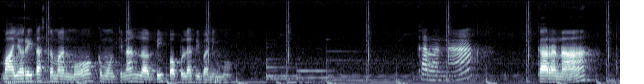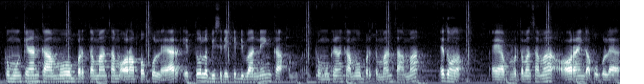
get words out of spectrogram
mayoritas temanmu kemungkinan lebih populer dibandingmu. Karena Karena kemungkinan kamu berteman sama orang populer itu lebih sedikit dibanding ka- kemungkinan kamu berteman sama eh tunggu, eh berteman sama orang yang nggak populer.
